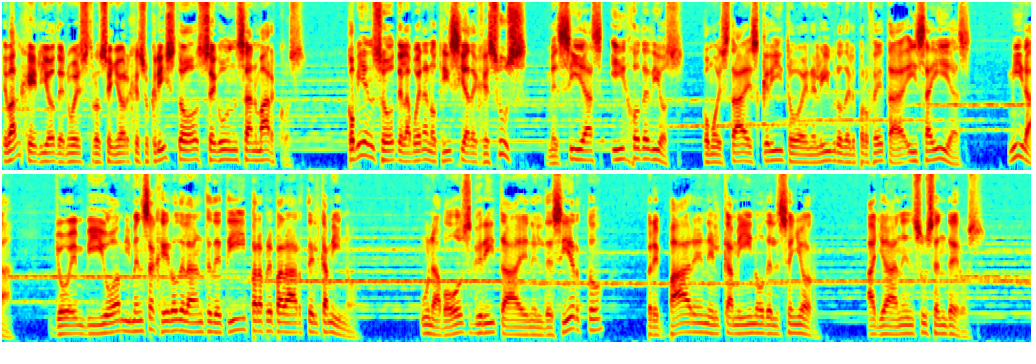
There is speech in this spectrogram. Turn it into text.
Evangelio de nuestro Señor Jesucristo según San Marcos. Comienzo de la buena noticia de Jesús, Mesías, Hijo de Dios, como está escrito en el libro del profeta Isaías. Mira, yo envío a mi mensajero delante de ti para prepararte el camino. Una voz grita en el desierto, preparen el camino del Señor, allanen sus senderos.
